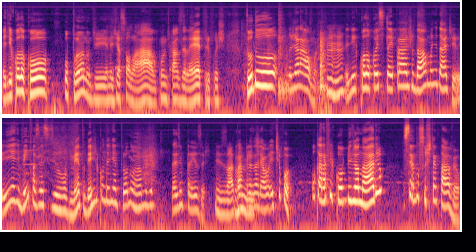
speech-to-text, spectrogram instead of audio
Ele colocou o plano de energia solar, o plano de carros elétricos, tudo no geral, mano. Uhum. Ele colocou isso daí pra ajudar a humanidade. E ele vem fazendo esse desenvolvimento desde quando ele entrou no ramo de- das empresas. No ramo Exatamente. empresarial. E tipo, o cara ficou bilionário sendo sustentável.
